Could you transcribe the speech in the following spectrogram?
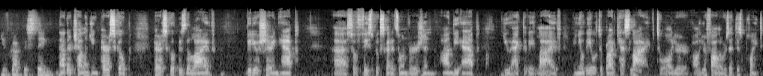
you've got this thing. Now they're challenging Periscope. Periscope is the live video sharing app. Uh, so Facebook's got its own version on the app. You activate live, and you'll be able to broadcast live to all your all your followers at this point.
